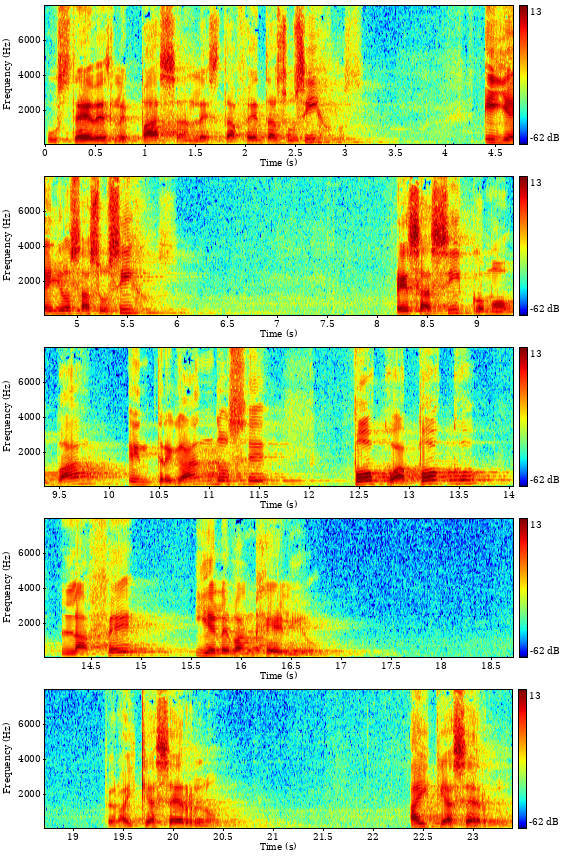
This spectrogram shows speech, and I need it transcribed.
Ustedes le pasan la estafeta a sus hijos y ellos a sus hijos. Es así como va entregándose poco a poco la fe y el Evangelio. Pero hay que hacerlo, hay que hacerlo.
